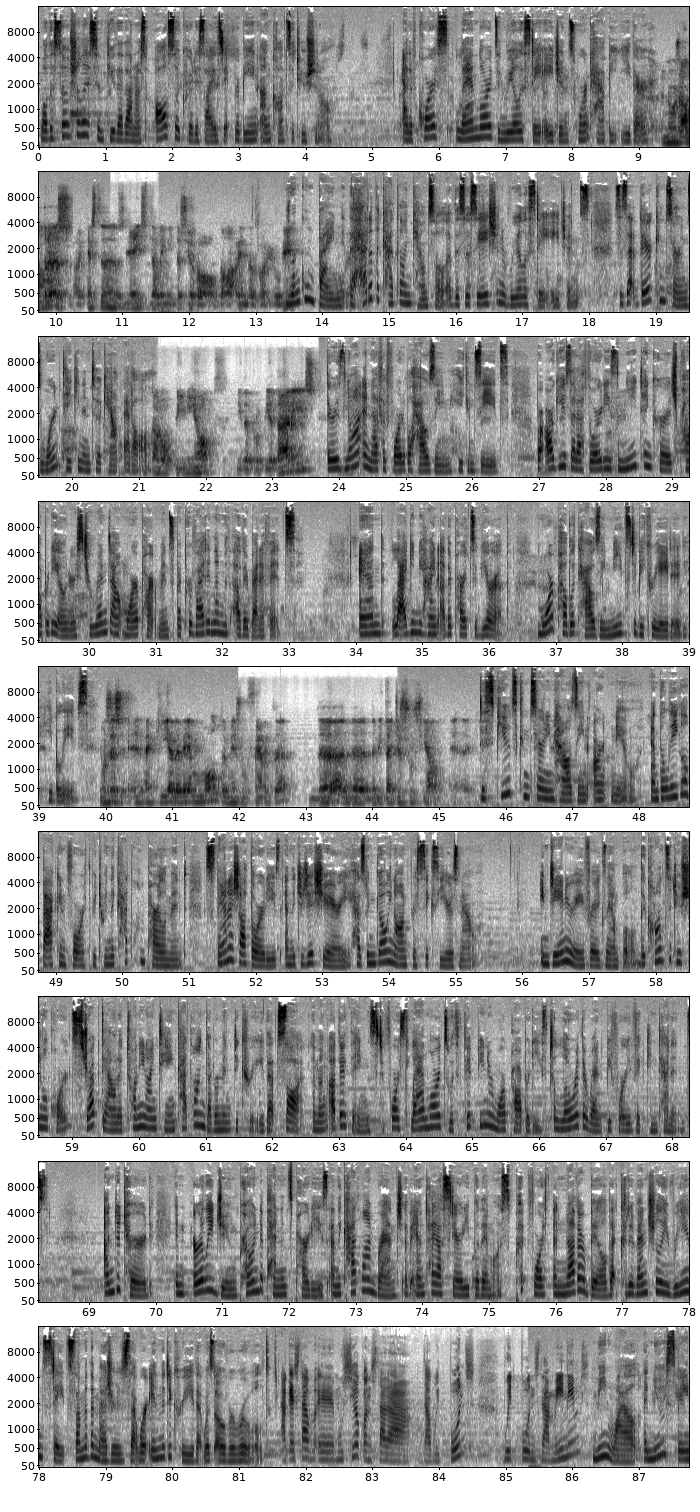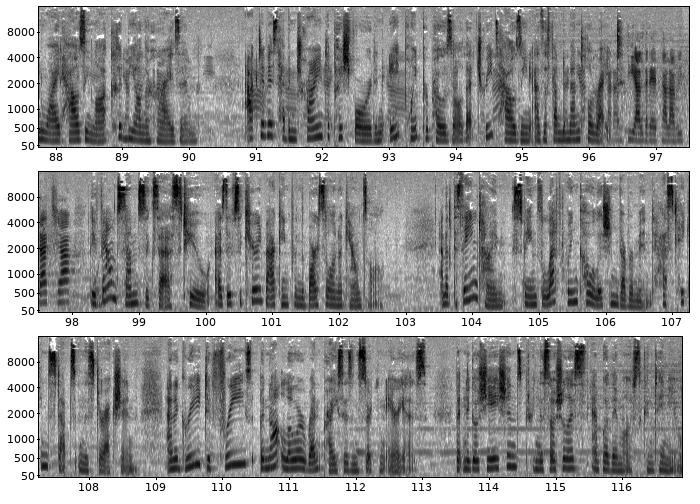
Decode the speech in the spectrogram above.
while the Socialists and Ciudadanos also criticized it for being unconstitutional. And of course, landlords and real estate agents weren't happy either. Nosaltres, aquestes lleis de limitació de, de les rendes del lloguer... Joan Company, the head of the Catalan Council of the Association of Real Estate Agents, says that their concerns weren't taken into account at all. l'opinió ni de propietaris There is not enough affordable housing, he concedes, but argues that authorities need to encourage property owners to rent out more apartments by providing them with other benefits. And, lagging behind other parts of Europe, more public housing needs to be created, he believes. Llavors, eh, aquí hi ha d'haver molta més oferta de- de- d'habitatge social. Eh? Disputes concerning housing aren't new, and the legal back and forth between the Catalan parliament, Spanish authorities, and the judiciary has been going on for six years now. In January, for example, the Constitutional Court struck down a 2019 Catalan government decree that sought, among other things, to force landlords with 15 or more properties to lower the rent before evicting tenants. Undeterred, in early June, pro independence parties and the Catalan branch of anti austerity Podemos put forth another bill that could eventually reinstate some of the measures that were in the decree that was overruled. Aquesta eh, moció consta de, de 8 punts, 8 punts de mínims. Meanwhile, a new Spain wide housing law could be on the horizon. Activists have been trying to push forward an eight point proposal that treats housing as a fundamental right. Garantir el dret a l'habitatge. They found some success, too, as they've secured backing from the Barcelona Council. And at the same time, Spain's left wing coalition government has taken steps in this direction and agreed to freeze but not lower rent prices in certain areas. But negotiations between the Socialists and Podemos continue.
